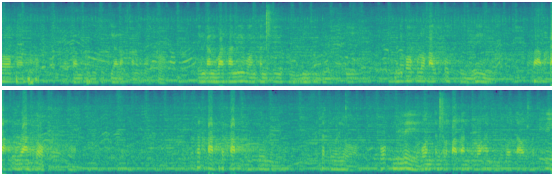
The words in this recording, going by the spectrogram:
bapak Agam Budi Lakang Kota ingkang wasani wonten ing bumi Indonesia. Menika kula kautus dening Bapak Lurah Top sekap-sekap pun sedaya. Kok bilih wonten kelepatan kula anjing kula taus mesti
